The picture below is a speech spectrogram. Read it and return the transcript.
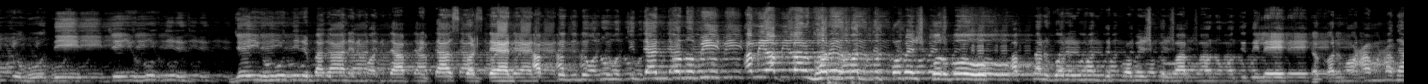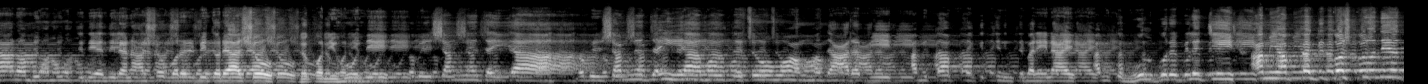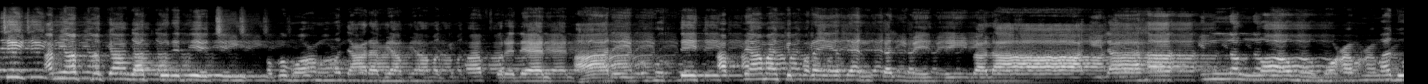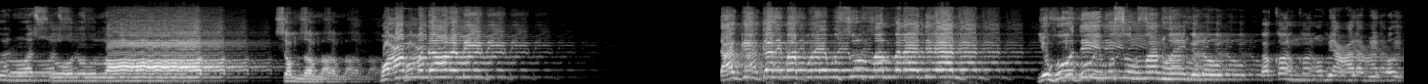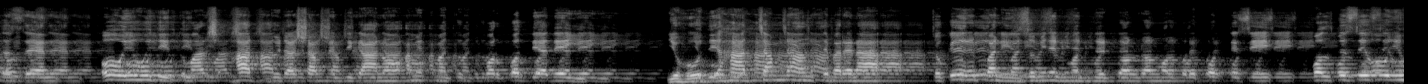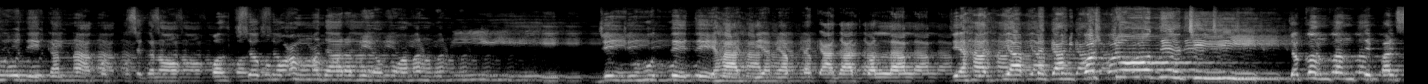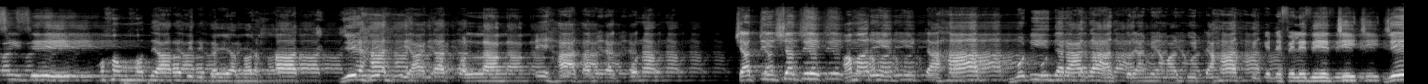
ইহুদি যে ইহুদির যে ইহুদির বাগানের মধ্যে আপনি কাজ করতেন, আপনি যদি অনুমতি দেন নবী, আমি আপনার ঘরের মধ্যে প্রবেশ করব। আপনার ঘরের মধ্যে প্রবেশ করব, আপনি অনুমতি দিলে। মুহাম্মদ আরবি অনুমতি দিয়ে দিলেন, আসো ঘরের ভিতরে আসো। যখন ইহুদি নবীর সামনে যাইয়া, নবীর সামনে যাইয়া আরবি, আমি তো আপনাকে চিনতে পারি নাই। আমি তো ভুল করে ফেলেছি। আমি আপনাকে কষ্ট দিয়েছি। আমি আপনাকে আঘাত করে দিয়েছি। ওগো মুহাম্মদ আরবি আপনি আমাকে মাফ করে দেন। আর এই মুহূর্তে আপনি আমাকে পড়াইয়া দেন কালিমে তাকে কালিমা পড়ে মুসলমান বানায় দিলেন। ইহুদি মুসলমান হয়ে গেল। তখন নবী আরবি বলতেছেন, ও ইহুদি, তোমার হাত দুইটা সামনের দিকে আনো, আমি তোমাকে বরকত দিয়ে দেই। ইহুদি হাত আনতে পারে না। চোখের পানি জমিনের মধ্যে করে পড়তেছে। বলতেছে ও ইহুদি কান্না করতেছে কেন? বলতেছে মুহাম্মদ আরবি ও আমার নবী। যে মুহূর্তে যে হাত দিয়ে আমি আপনাকে আঘাত করলাম যে হাত দিয়ে আপনাকে আমি কষ্ট দিয়েছি যখন জানতে পারছি যে মোহাম্মদ আরবির গায়ে আমার হাত যে হাত দিয়ে আঘাত করলাম এই হাত আমি রাখব না। সাথে সাথে আমার দুইটা হাত বডি দ্বারা আঘাত করে আমি আমার দুইটা হাতকে কেটে ফেলে দিয়েছি। যে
